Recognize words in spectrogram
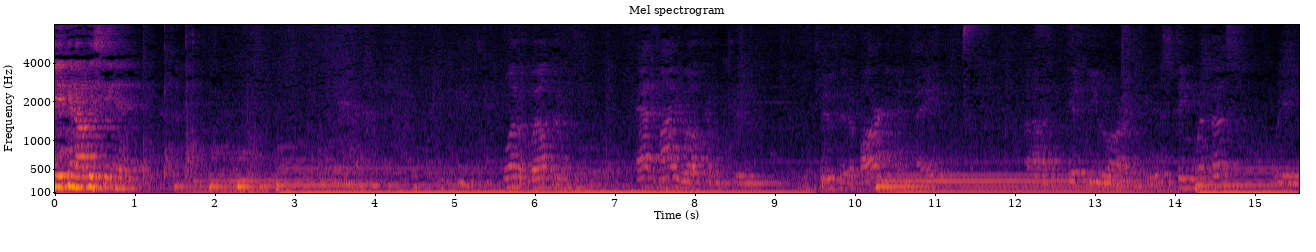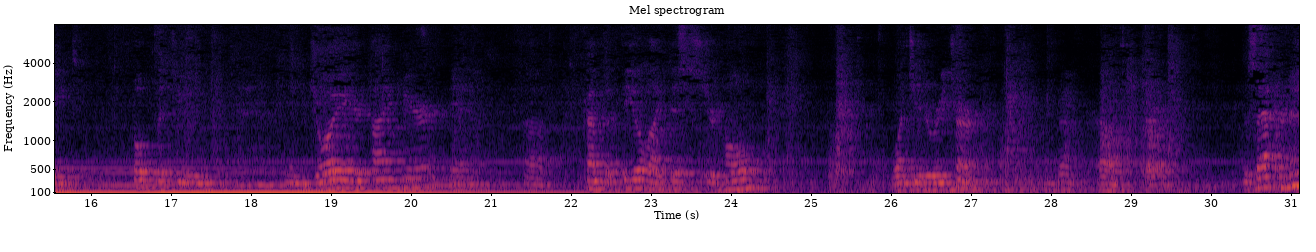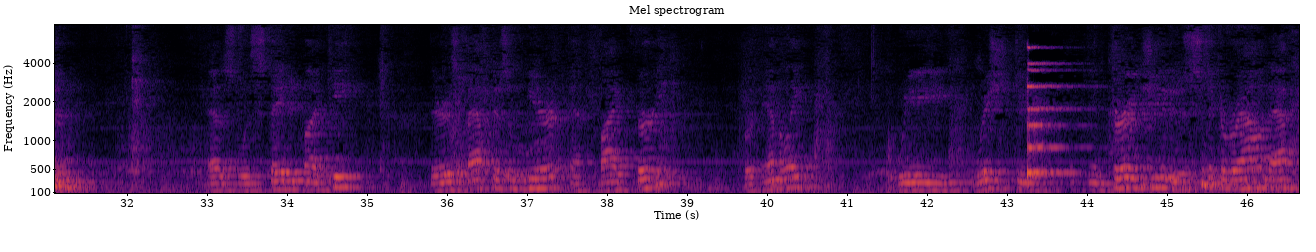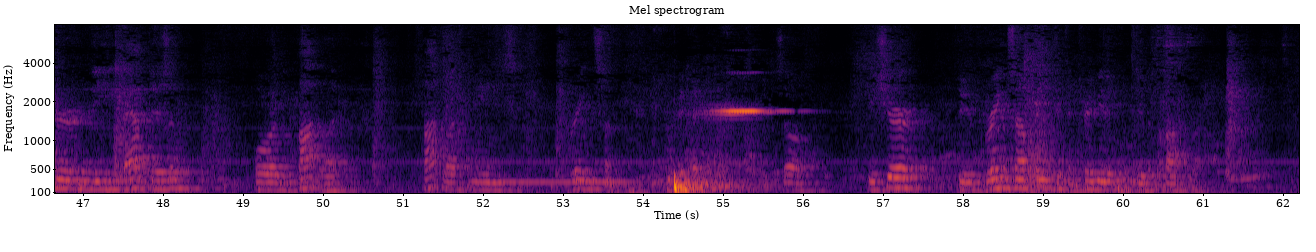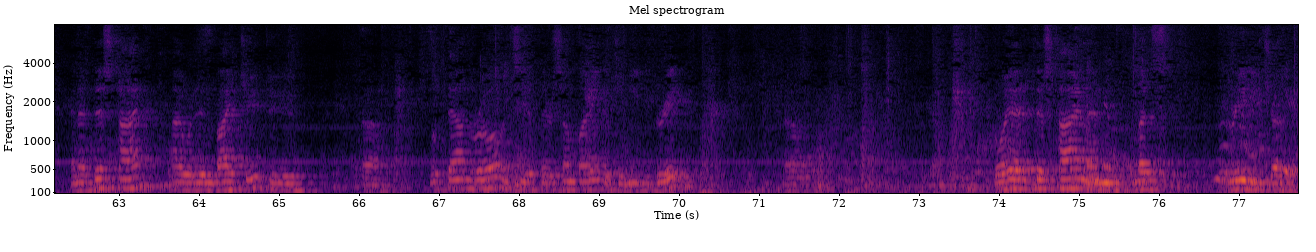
You. Can all afternoon, as was stated by Keith, there is a baptism here at 5.30 for Emily. We wish to encourage you to stick around after the baptism for the potluck. Potluck means bring something. so be sure to bring something to contribute to the potluck. And at this time, I would invite you to uh, look down the row and see if there's somebody that you need to greet. Uh, go ahead at this time and let's greet each other.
